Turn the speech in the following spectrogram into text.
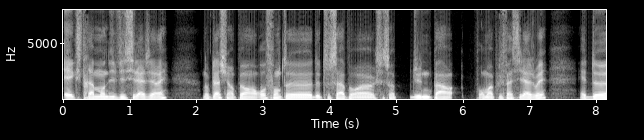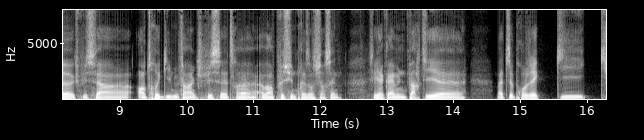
extrêmement difficile à gérer. Donc là, je suis un peu en refonte euh, de tout ça pour euh, que ce soit d'une part pour moi plus facile à jouer et deux que je puisse faire entre guillemets, enfin que je puisse être avoir plus une présence sur scène. Parce qu'il y a quand même une partie bah, de ce projet qui qui,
